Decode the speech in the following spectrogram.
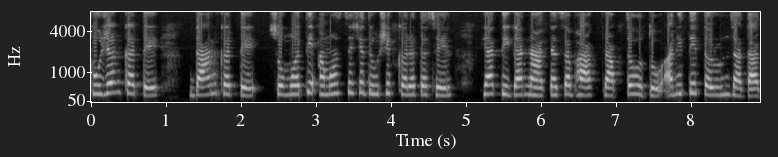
पूजन करते दान करते सोमवती अमावस्येच्या दिवशी करत असेल या तिघांना त्याचा भाग प्राप्त होतो आणि ते तरुण जातात.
